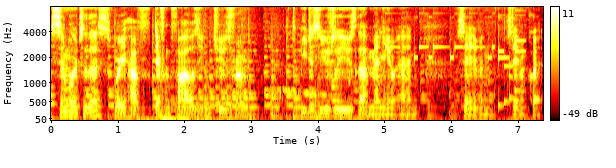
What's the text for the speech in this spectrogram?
similar to this, where you have different files you can choose from, you just usually use that menu and save and save and quit.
